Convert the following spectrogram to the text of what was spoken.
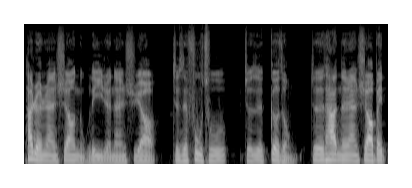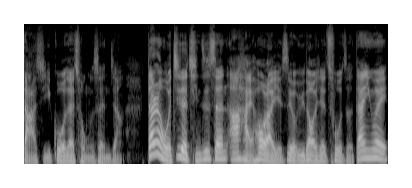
他仍然需要努力，仍然需要就是付出，就是各种，就是他仍然需要被打击过再重生这样。当然，我记得琴之森阿海后来也是有遇到一些挫折，但因为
